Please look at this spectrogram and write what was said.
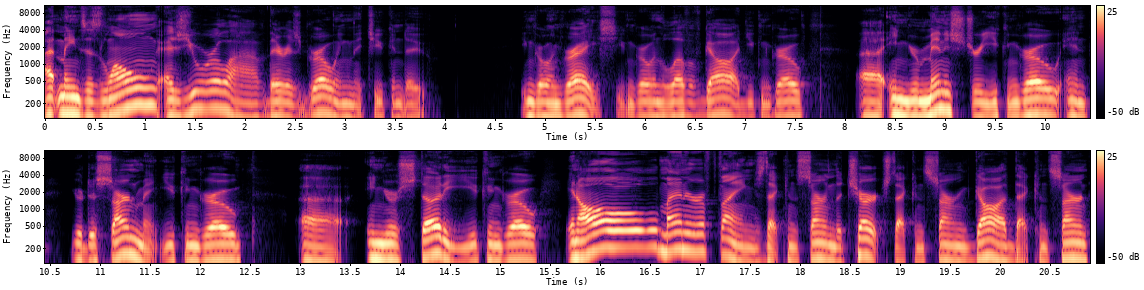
That means as long as you are alive, there is growing that you can do. You can grow in grace. You can grow in the love of God. You can grow uh, in your ministry. You can grow in your discernment. You can grow uh, in your study. You can grow in all manner of things that concern the church, that concern God, that concern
